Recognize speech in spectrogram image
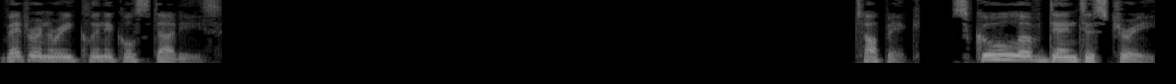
Veterinary Clinical Studies School of Dentistry.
